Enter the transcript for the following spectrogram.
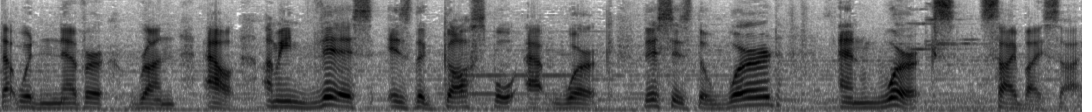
that would never run out. I mean, this is the gospel at work. This is the word and works side by side.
